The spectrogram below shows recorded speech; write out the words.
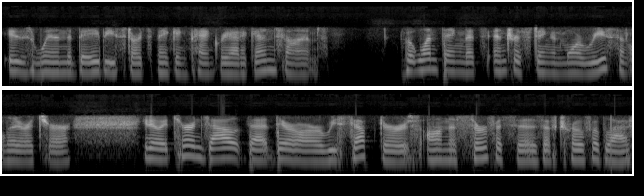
is when the baby starts making pancreatic enzymes. But one thing that's interesting in more recent literature you know, it turns out that there are receptors on the surfaces of trophoblast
